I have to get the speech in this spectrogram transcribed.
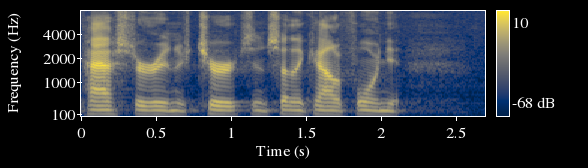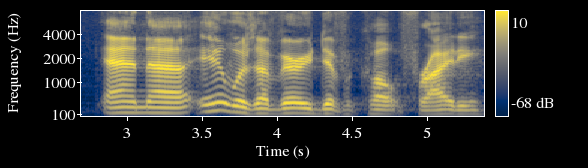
pastor in a church in Southern California. And uh, it was a very difficult Friday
